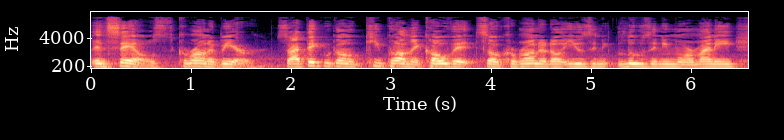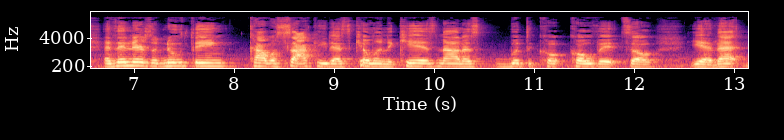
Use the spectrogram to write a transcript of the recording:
in sales, Corona beer. So I think we're gonna keep calling it COVID, so Corona don't use any, lose any more money. And then there's a new thing, Kawasaki, that's killing the kids now. That's with the COVID. So yeah, that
